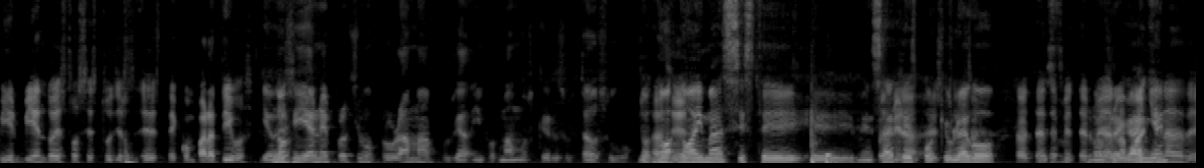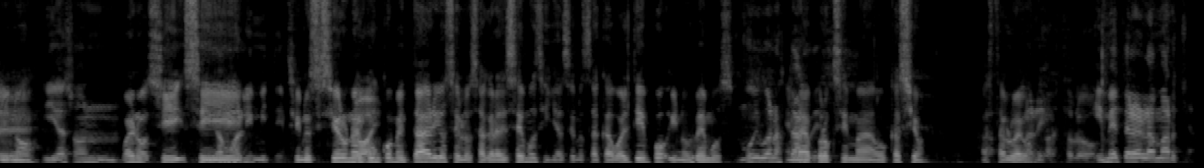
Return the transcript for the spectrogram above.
ir, viendo estos estudios este, comparativos. Y a ver si ya en el próximo programa, pues ya informamos qué resultados hubo. No, no, no hay más este eh, pues mensajes porque este, luego traté de este, meterme nos regañan y no. Y ya son... Bueno, si, si, si nos hicieron algún comentario, se los agradecemos y ya se nos acabó el tiempo y nos vemos Muy buenas en la próxima ocasión. Hasta luego. Hasta luego. Y métele la marcha.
